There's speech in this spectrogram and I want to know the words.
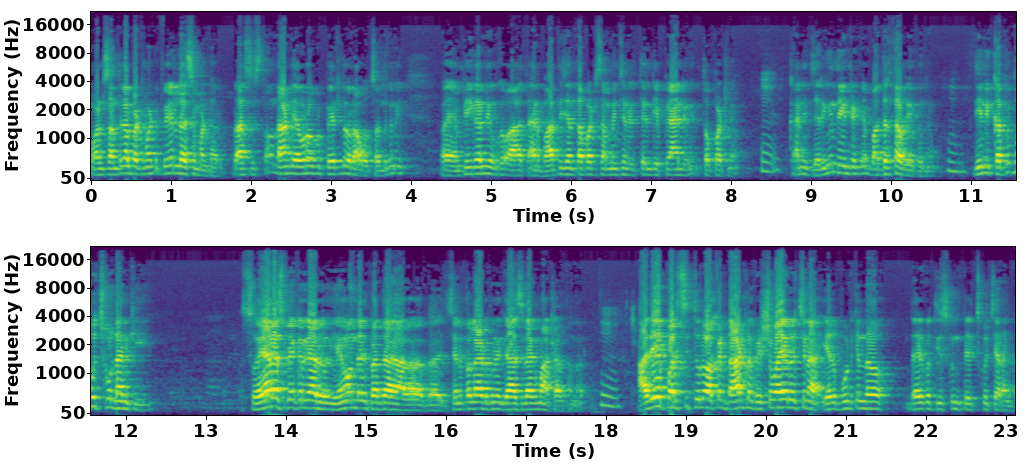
వాళ్ళని సంతకాలు పెట్టమంటే పేర్లు రాసేమంటారు. రాసిస్తాం. దాంట్లో ఎవరో ఒక పేరుతో రావచ్చు. అందుకని ఎంపీ గారిని ఆయన భారతీయ జనతా పార్టీ సంబంధించిన వ్యక్తి అని చెప్పి ఆయన తప్పట్లేం కానీ జరిగింది ఏంటంటే భద్రతా వైఫల్యం దీన్ని కప్పిపుచ్చుకోవడానికి సోయానా స్పీకర్ గారు ఏముంది అది పెద్ద చిన్నపిల్లాడుకునే గ్యాస్ లాగా మాట్లాడుతున్నారు అదే పరిస్థితుల్లో అక్కడ దాంట్లో విషవాయువులు వచ్చిన ఏదో పూటి కింద దగ్గరకు తీసుకుని తెచ్చుకొచ్చారంట.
